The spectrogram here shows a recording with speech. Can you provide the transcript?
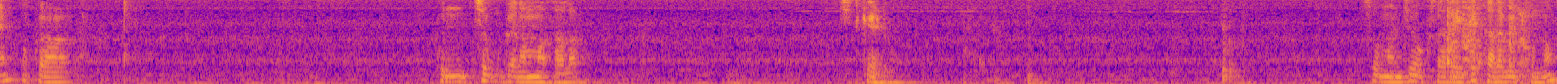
అండ్ ఒక కొంచెం గరం మసాలా చిట్కాడు సో మంచిగా ఒకసారి అయితే కలబెట్టుకుందాం.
